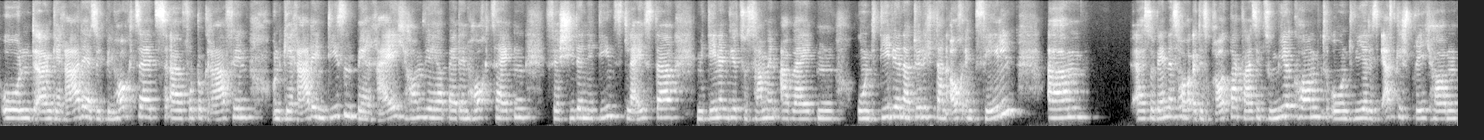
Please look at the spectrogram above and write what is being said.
Und äh, gerade, also ich bin Hochzeitsfotografin und gerade in diesem Bereich haben wir ja bei den Hochzeiten verschiedene Dienstleister, mit denen wir zusammenarbeiten und die wir natürlich dann auch empfehlen. Ähm, also wenn das, das Brautpaar quasi zu mir kommt und wir das Erstgespräch haben,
